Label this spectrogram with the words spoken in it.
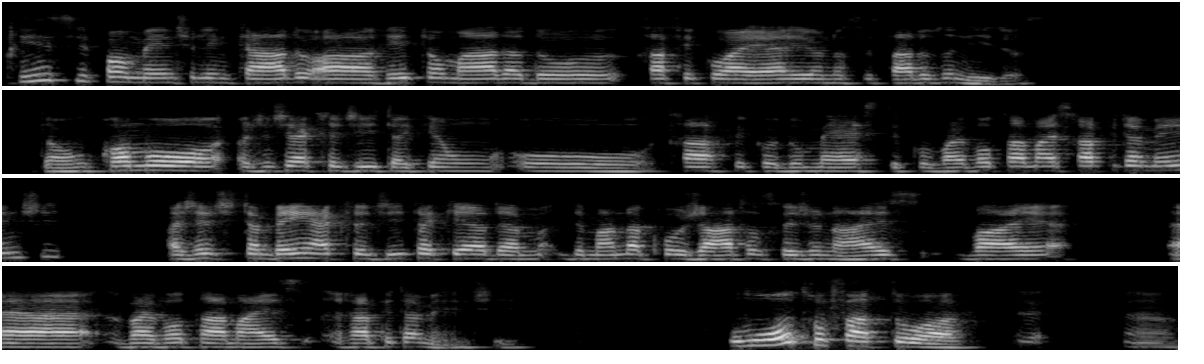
principalmente linkado à retomada do tráfego aéreo nos Estados Unidos. Então, como a gente acredita que um, o tráfego doméstico vai voltar mais rapidamente, a gente também acredita que a demanda por jatos regionais vai, uh, vai voltar mais rapidamente. Um outro fator, uh,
